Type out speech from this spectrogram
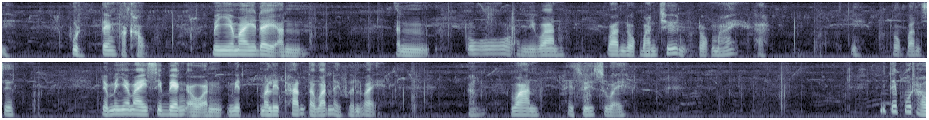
นี่พุ่นแตงผ้าเขาไม่ยังไม่ได้อัน อัน โอ้อันนี้วานวานดอกบานชื่น ดอกไม้ค่ะ นี่ ดอกบานชื่น เดี๋ยวไม่ยังไม่สิแบงเอาอันเม็ดเมล็ดทานตะวันให้เพื่อนไว้ อันวานให้สวยๆนี่แต่พูดเห่า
